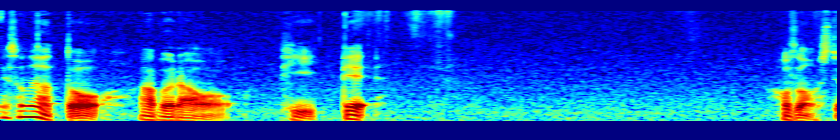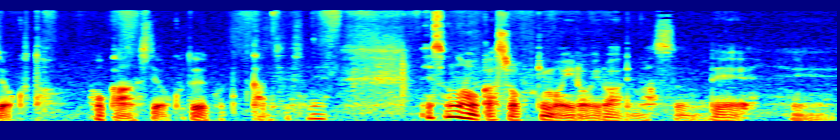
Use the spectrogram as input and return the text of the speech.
でその後油を引いて保存しておくと。保管しておくという感じですね。でその他食器もいろいろありますんで、えー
